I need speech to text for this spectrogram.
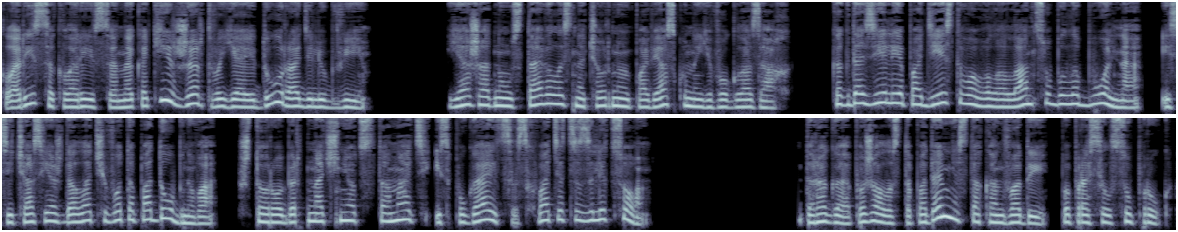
«Клариса, Клариса, на какие жертвы я иду ради любви?» Я жадно уставилась на черную повязку на его глазах. Когда зелье подействовало, Лансу было больно, и сейчас я ждала чего-то подобного, что Роберт начнет стонать, испугается, схватится за лицо. «Дорогая, пожалуйста, подай мне стакан воды», — попросил супруг.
